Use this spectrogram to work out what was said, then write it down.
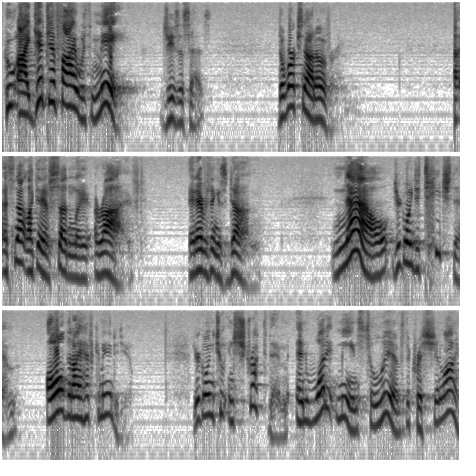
who identify with me, Jesus says, the work's not over. Uh, it's not like they have suddenly arrived and everything is done. Now you're going to teach them all that I have commanded you. You're going to instruct them in what it means to live the Christian life.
